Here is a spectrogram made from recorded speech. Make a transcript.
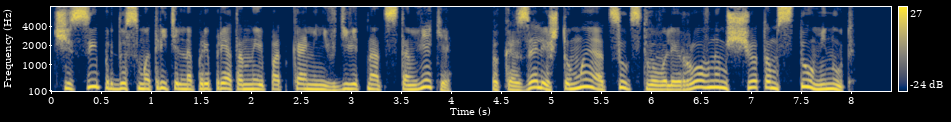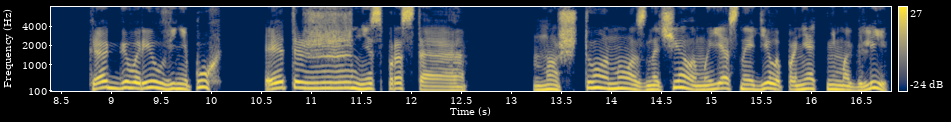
часы, предусмотрительно припрятанные под камень в 19 веке, показали, что мы отсутствовали ровным счетом 100 минут. Как говорил Винни-Пух, это же неспроста. Но что оно означало, мы ясное дело понять не могли.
